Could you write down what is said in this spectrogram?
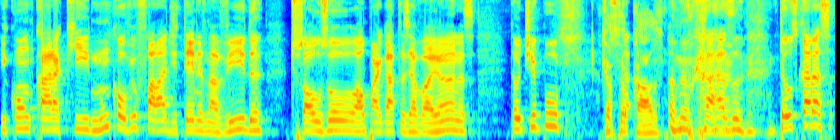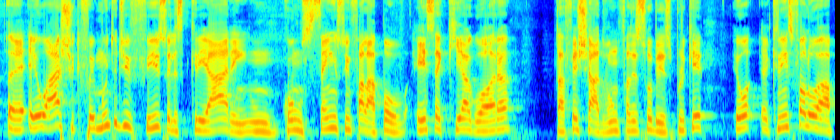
e com um cara que nunca ouviu falar de tênis na vida, que só usou alpargatas e havaianas. Então, tipo. Que é o seu ca- caso. o meu caso. Então, os caras, é, eu acho que foi muito difícil eles criarem um consenso em falar, pô, esse aqui agora tá fechado, vamos fazer sobre isso. Porque, eu, é que nem você falou, a,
